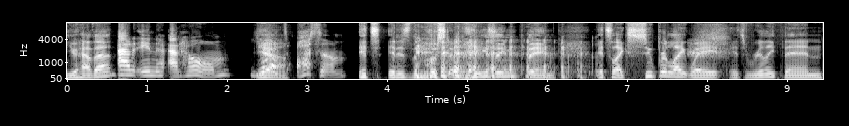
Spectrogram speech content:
You have that? At in at home. Yeah, Yeah. it's awesome. It's it is the most amazing thing. It's like super lightweight. It's really thin.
